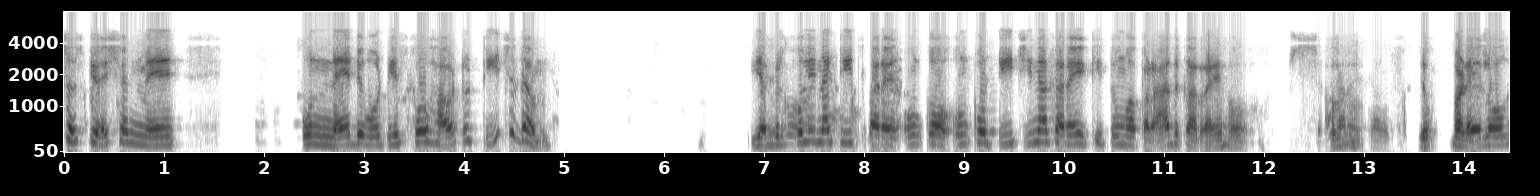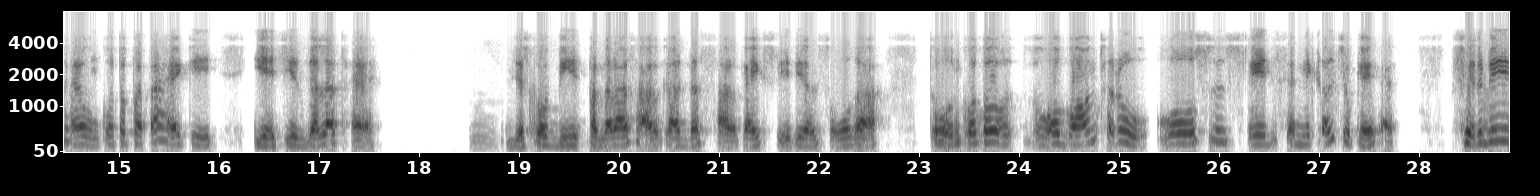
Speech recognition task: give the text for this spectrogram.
सिचुएशन में उन नए डिवोटीज को हाउ टू टीच दम या बिल्कुल ही ना टीच करें उनको उनको टीच ही ना करें कि तुम अपराध कर रहे हो। जो बड़े लोग हैं उनको तो पता है कि ये चीज़ गलत है। जिसको बीस पंद्रह साल का दस साल का एक्सपीरियंस होगा तो उनको तो वो गॉन थ्रू वो उस स्टेज से निकल चुके हैं। फिर भी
